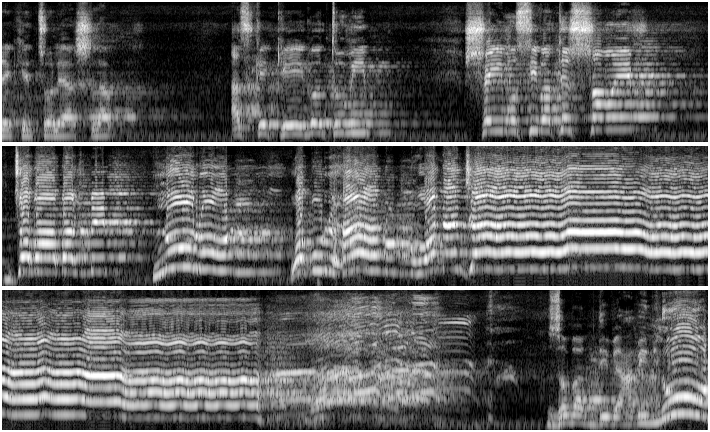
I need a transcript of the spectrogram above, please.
রেখে চলে আসলাম। আজকে কে গো তুমি? সেই মুসিবতের সময়ে জবাব আসবে, নুরুন ওয়া বুরহানুন ওয়া নাজাহ জবাব দিবে, আমি নূর।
